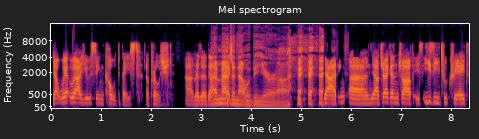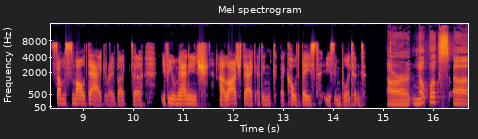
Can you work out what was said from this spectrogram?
yeah, we, we are using code based approach. Uh, rather than I imagine that would be your. Uh... yeah, I think uh, yeah, drag and drop is easy to create some small DAG, right? But uh, if you manage a large DAG, I think like code based is important. Are notebooks uh,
